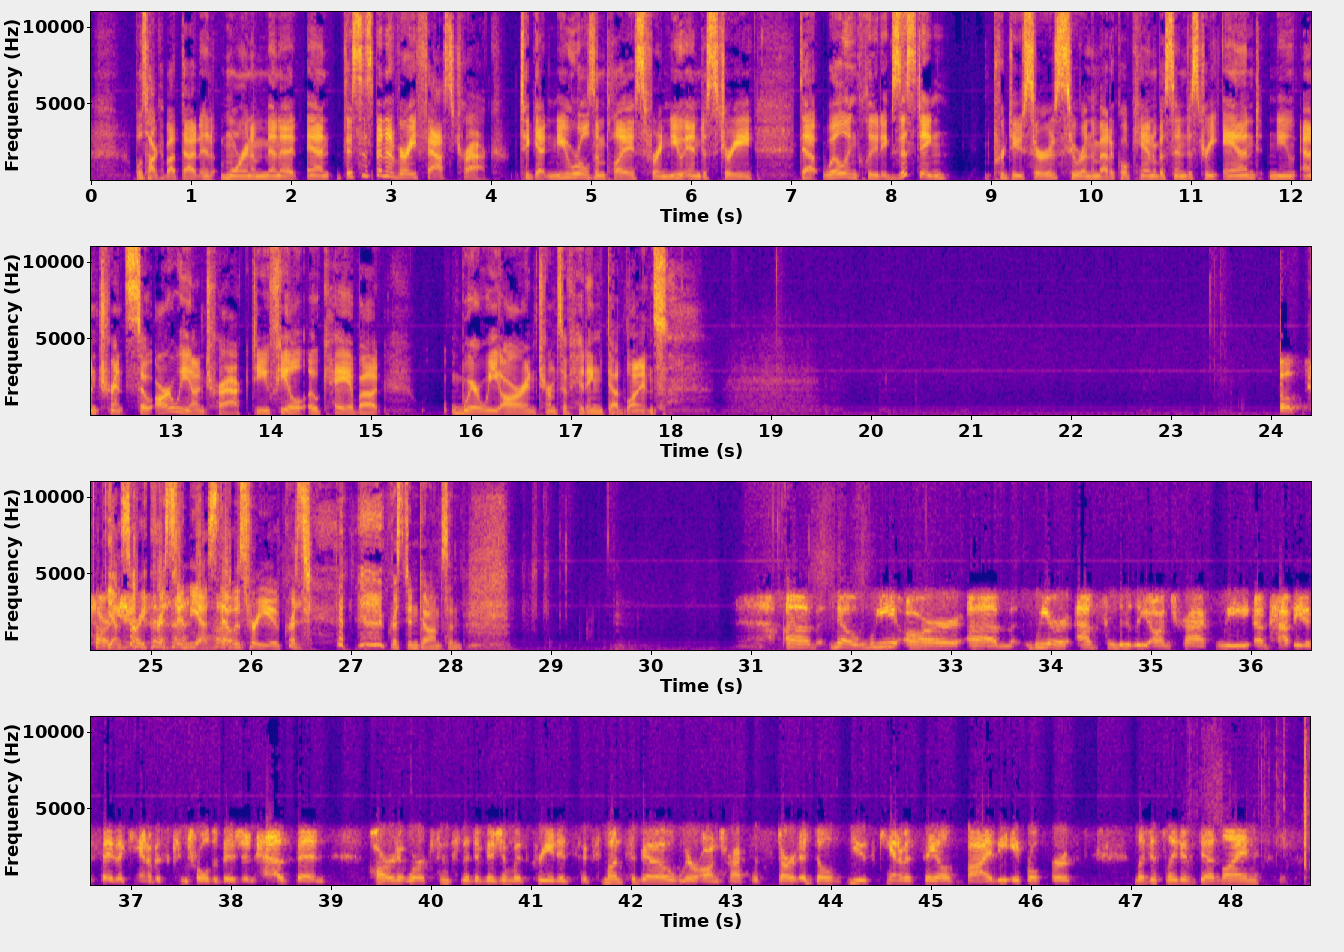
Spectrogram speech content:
we'll talk about that in, more in a minute. And this has been a very fast track to get new rules in place for a new industry that will include existing producers who are in the medical cannabis industry and new entrants. So, are we on track? Do you feel okay about where we are in terms of hitting deadlines? Oh, sorry. Yeah, sorry, Kristen. Yes, that was for you, Kristen, Kristen Thompson. Um, no, we are um, we are absolutely on track. We I'm happy to say the Cannabis Control Division has been hard at work since the division was created six months ago. We're on track to start adult use cannabis sales by the April 1st legislative deadline.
